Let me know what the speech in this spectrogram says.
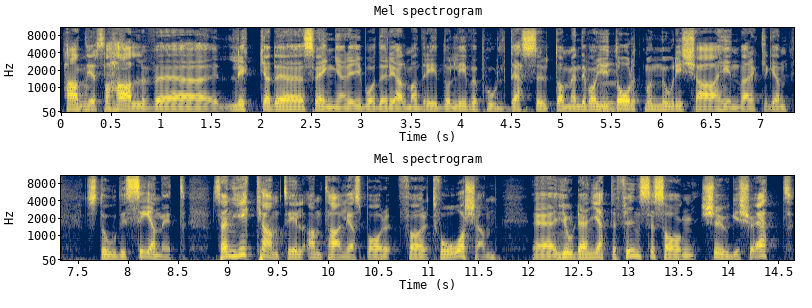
Hade ju ett par halv eh, lyckade svängar i både Real Madrid och Liverpool dessutom. Men det var ju i Dortmund Nouri Sahin verkligen stod i Zenit. Sen gick han till Antalyaspor för två år sedan. Eh, Gjorde en jättefin säsong 2021,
